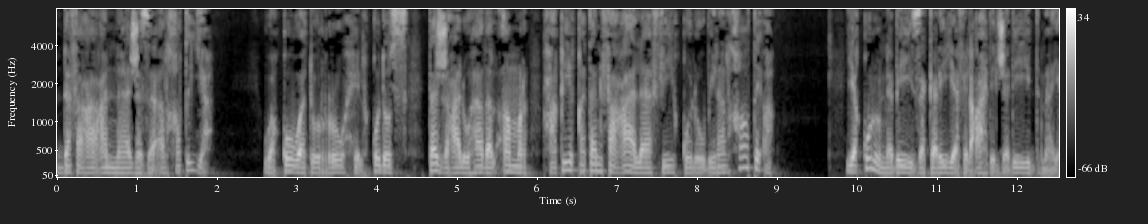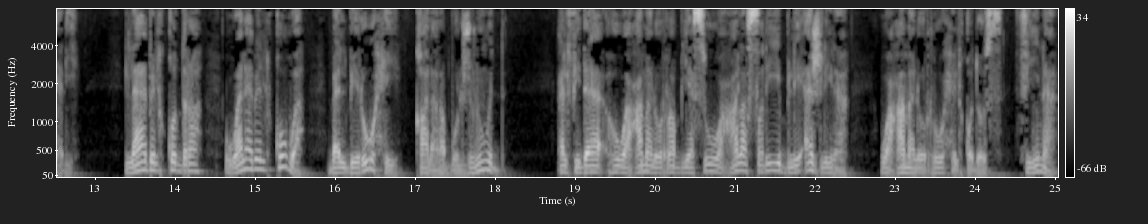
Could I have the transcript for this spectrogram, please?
دفع عنا جزاء الخطية. وقوة الروح القدس تجعل هذا الأمر حقيقة فعالة في قلوبنا الخاطئة. يقول النبي زكريا في العهد الجديد ما يلي لا بالقدرة ولا بالقوة بل بروحي قال رب الجنود. الفداء هو عمل الرب يسوع على الصليب لأجلنا وعمل الروح القدس فينا.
